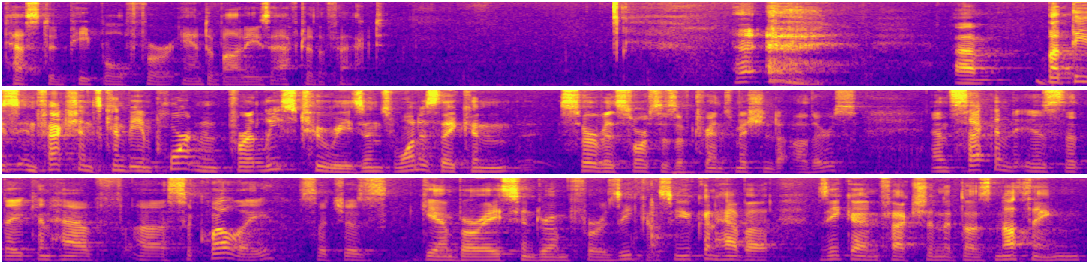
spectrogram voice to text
tested people for antibodies after the fact. Um, But these infections can be important for at least two reasons. One is they can serve as sources of transmission to others. And second is that they can have uh, sequelae, such as Guillain-Barré syndrome for Zika. So you can have a Zika infection that does nothing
